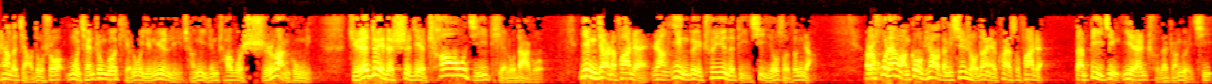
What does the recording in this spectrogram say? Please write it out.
上的角度说，目前中国铁路营运里程已经超过十万公里，绝对的世界超级铁路大国。硬件的发展让应对春运的底气有所增长，而互联网购票等新手段也快速发展，但毕竟依然处在转轨期。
